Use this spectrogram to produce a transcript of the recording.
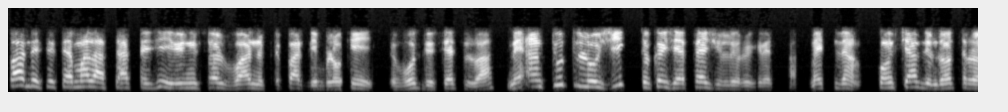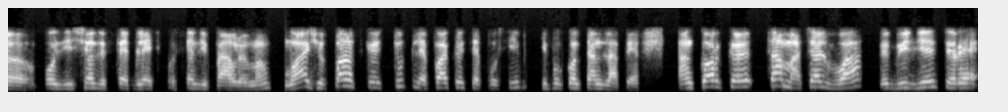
pas nécessairement la stratégie. Une seule voix ne peut pas débloquer le vote de cette loi. Mais en toute logique, ce que j'ai fait, je ne le regrette pas. Maintenant, conscient de notre euh, position de faiblesse au sein du Parlement, moi, je pense que toutes les fois que c'est possible, il faut qu'on tende la perche. Encore que, sans ma seule voix, le budget serait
